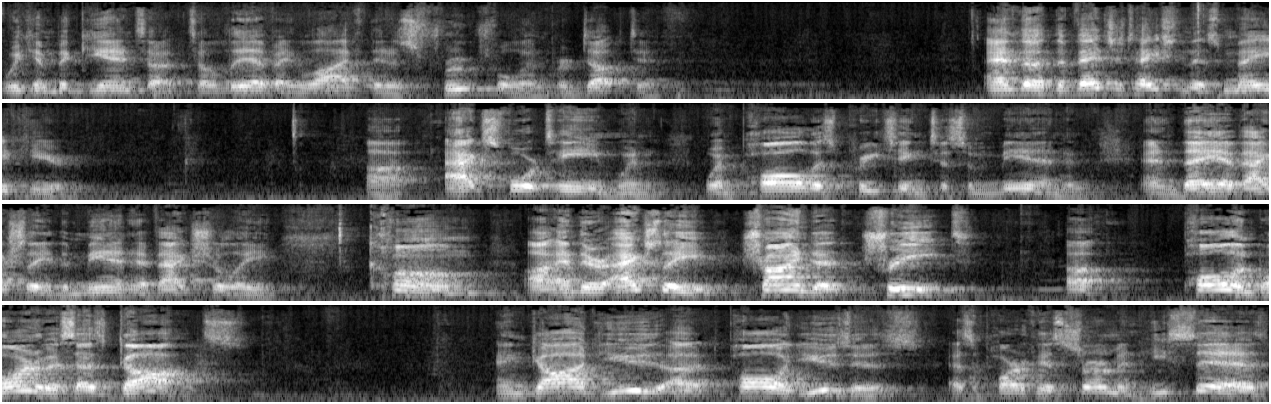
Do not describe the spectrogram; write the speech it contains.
we can begin to, to live a life that is fruitful and productive. And the, the vegetation that's made here, uh, Acts 14, when, when Paul is preaching to some men, and, and they have actually, the men have actually come, uh, and they're actually trying to treat uh, Paul and Barnabas as gods. And God, use, uh, Paul uses, as a part of his sermon, he says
